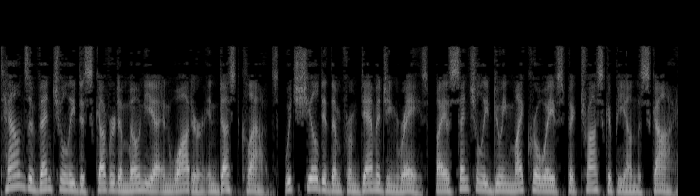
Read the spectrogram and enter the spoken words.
Townes eventually discovered ammonia and water in dust clouds, which shielded them from damaging rays, by essentially doing microwave spectroscopy on the sky.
